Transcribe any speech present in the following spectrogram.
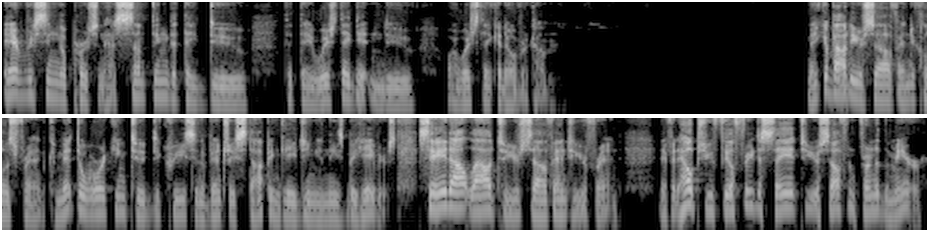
Every single person has something that they do that they wish they didn't do or wish they could overcome. Make a vow to yourself and your close friend. Commit to working to decrease and eventually stop engaging in these behaviors. Say it out loud to yourself and to your friend. If it helps you, feel free to say it to yourself in front of the mirror.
